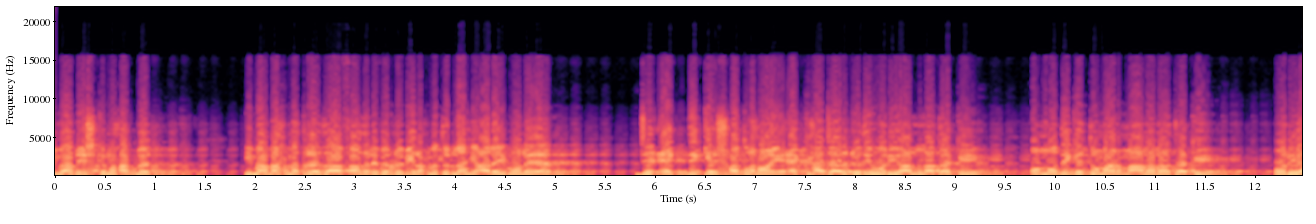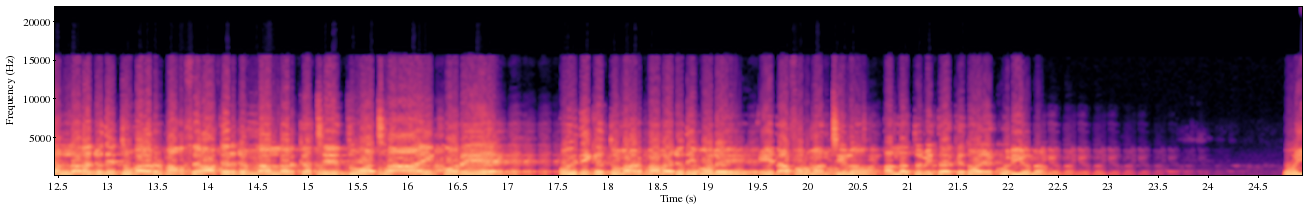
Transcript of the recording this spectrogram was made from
ইমাম ইশকে মোহাব্বত ইমাম আহমদ রাজা ফাজলে বেরলবী রহমতুল্লাহ আলাই বলেন যে একদিকে শত নয়, এক হাজার যদি ওরি আল্লাহ থাকে, অন্যদিকে তোমার মা বাবা থাকে, ওলি আল্লাহরা যদি তোমার মাগফিরাতের জন্য আল্লাহর কাছে দোয়া ছাই করে, ওইদিকে তোমার বাবা যদি বলে, এ নাফরমান ছিল, আল্লাহ তুমি তাকে দয়া করিও না। ওই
